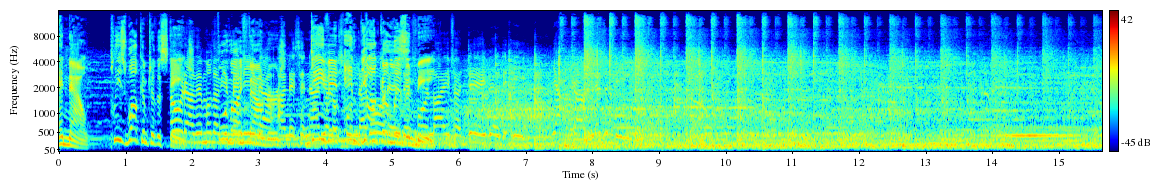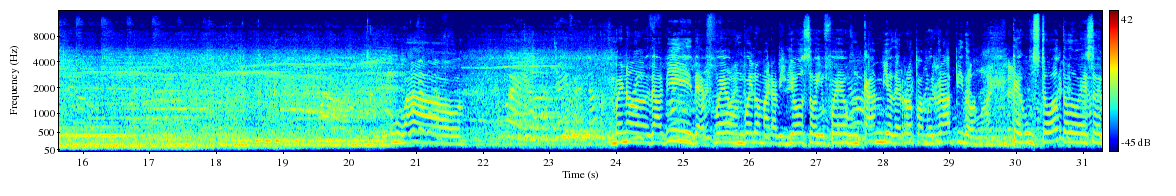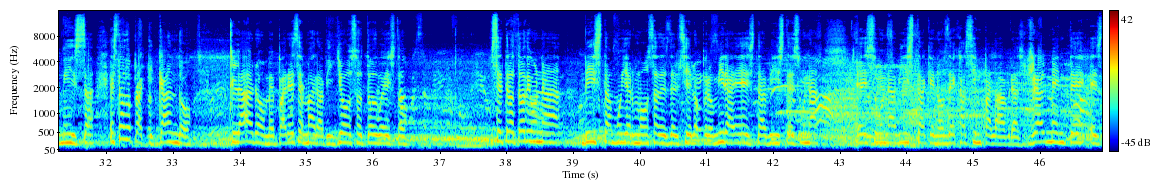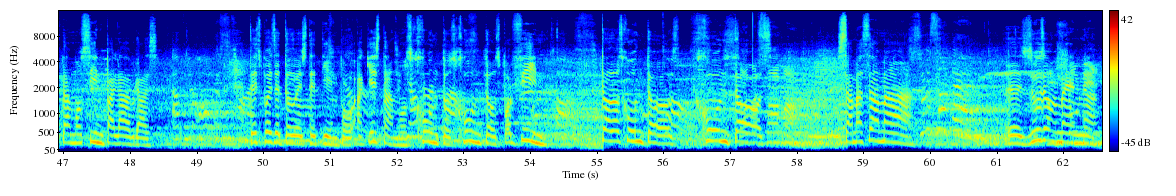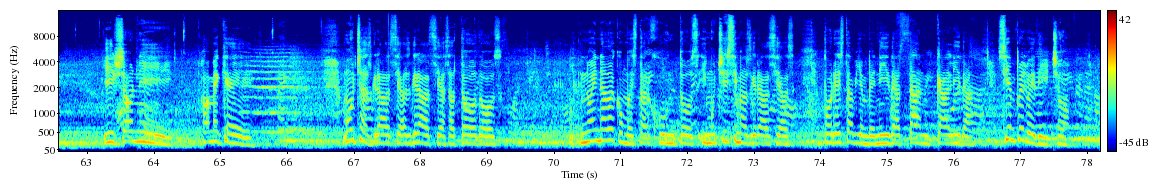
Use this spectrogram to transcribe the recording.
And now, please welcome to the stage Ahora demos la For Life bienvenida founders al escenario a David los and Bianca fundadores de For Lisenby. David, fue un vuelo maravilloso y fue un cambio de ropa muy rápido. ¿Te gustó todo eso, Misa? He estado practicando. Claro, me parece maravilloso todo esto. Se trató de una vista muy hermosa desde el cielo, pero mira esta vista, es una, es una vista que nos deja sin palabras. Realmente estamos sin palabras. Después de todo este tiempo, aquí estamos, juntos, juntos, por fin. Todos juntos, juntos. Sama Sama, Zuzomen y Shoni Homeke. Muchas gracias, gracias a todos. No hay nada como estar juntos y muchísimas gracias por esta bienvenida tan cálida. Siempre lo he dicho.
